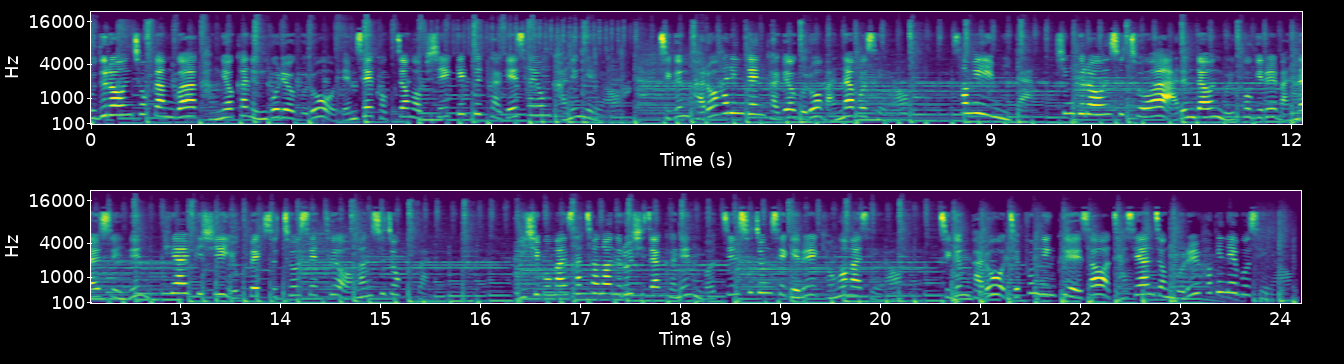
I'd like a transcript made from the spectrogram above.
부드러운 촉감과 강력한 응고력으로 냄새 걱정 없이 깨끗하게 사용 가능해요. 지금 바로 할인된 가격으로 만나보세요. 3위입니다. 싱그러운 수초와 아름다운 물고기를 만날 수 있는 PRPC 600 수초 세트 어항 수족관. 25만 4천원으로 시작하는 멋진 수중 세계를 경험하세요. 지금 바로 제품 링크에서 자세한 정보를 확인해보세요.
